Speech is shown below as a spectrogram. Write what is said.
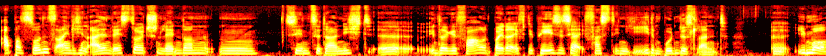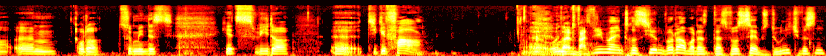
aber sonst eigentlich in allen westdeutschen Ländern mh, sind sie da nicht äh, in der Gefahr. Und bei der FDP ist es ja fast in jedem Bundesland äh, immer, ähm, oder zumindest jetzt wieder, äh, die Gefahr. Äh, und Was mich mal interessieren würde, aber das, das wirst selbst du nicht wissen,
